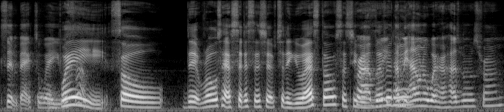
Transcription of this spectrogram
sent back to where you were Wait, so did Rose have citizenship to the U.S. though, since she from. was Probably. living there? I mean, I don't know where her husband was from,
